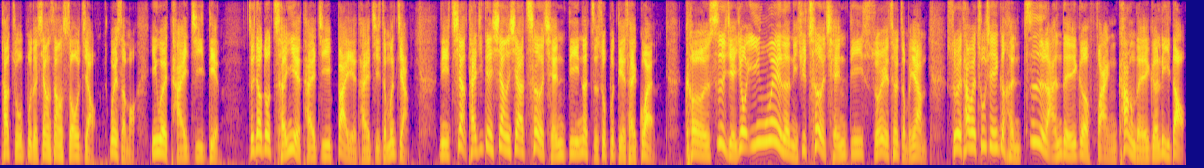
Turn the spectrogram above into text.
它逐步的向上收脚。为什么？因为台积电，这叫做成也台积，败也台积。怎么讲？你向台积电向下测前低，那指数不跌才怪。可是也就因为了你去测前低，所以测怎么样？所以它会出现一个很自然的一个反抗的一个力道。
